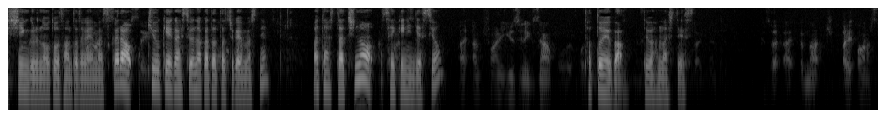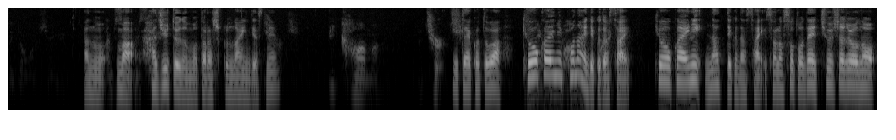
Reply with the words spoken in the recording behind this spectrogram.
シングルのお父さんたちがいますから、休憩が必要な方たちがいますね。私たちの責任ですよ。例えばという話です。あのまあ恥というのもたらしくないんですね。言いたいことは、教会に来ないでください。教会になってください。その外で駐車場の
